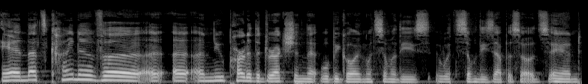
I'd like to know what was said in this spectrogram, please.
And that's kind of a, a, a, new part of the direction that we'll be going with some of these with some of these episodes. And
